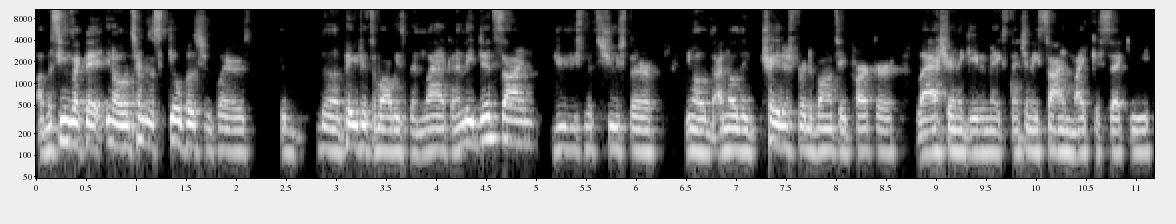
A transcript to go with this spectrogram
Um, it seems like that, you know, in terms of skill position players, the, the Patriots have always been lacking. And they did sign Juju Smith Schuster. You know, I know they traded for DeVante Parker last year and they gave him an extension. They signed Mike Gesicki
